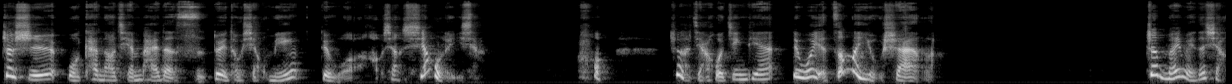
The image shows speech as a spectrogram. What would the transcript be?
这时，我看到前排的死对头小明对我好像笑了一下。哼，这家伙今天对我也这么友善了。正美美的想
